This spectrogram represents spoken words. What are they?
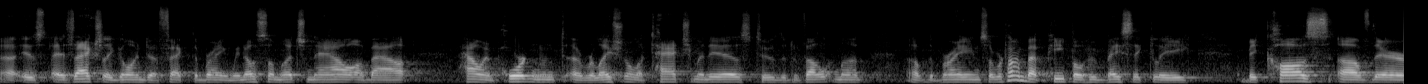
uh, is, is actually going to affect the brain. We know so much now about how important a relational attachment is to the development of the brain. So we're talking about people who basically, because of their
